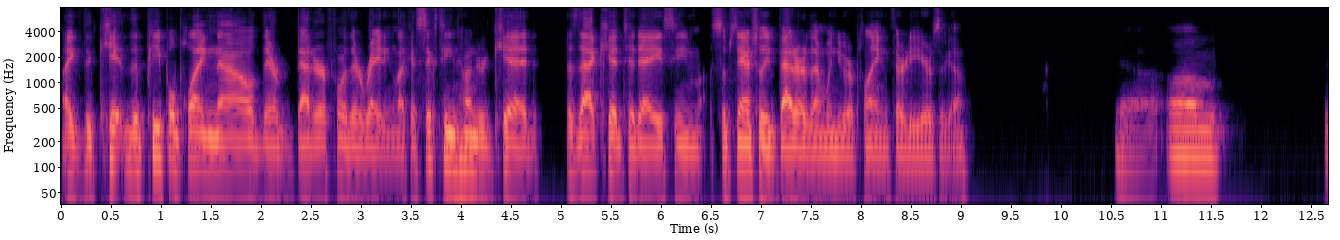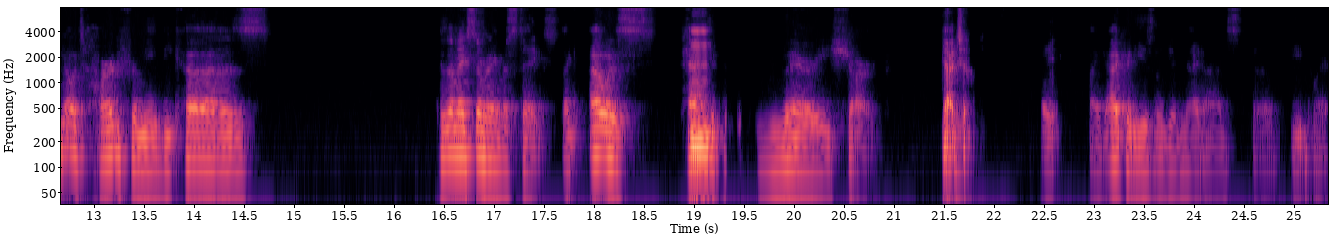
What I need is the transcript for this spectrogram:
like the kid the people playing now they're better for their rating? Like a 1600 kid, does that kid today seem substantially better than when you were playing 30 years ago? Yeah. Um, you know, it's hard for me because because I make so many mistakes. Like I was tactically mm. very sharp. Gotcha. Like, like I could easily give knight odds to beat players.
